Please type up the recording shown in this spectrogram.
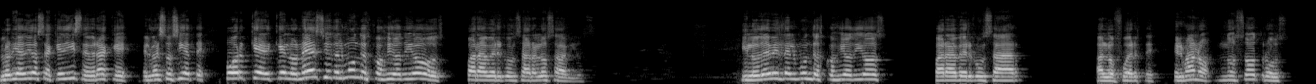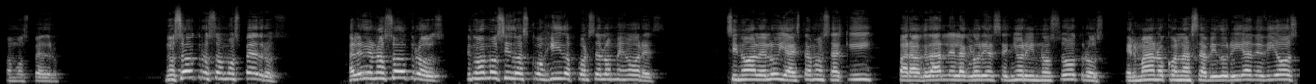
Gloria a Dios, aquí dice, ¿verdad? Que el verso 7, porque que lo necio del mundo escogió Dios para avergonzar a los sabios. Y lo débil del mundo escogió Dios para avergonzar a lo fuerte. Hermano, nosotros somos Pedro. Nosotros somos Pedros. Aleluya, nosotros no hemos sido escogidos por ser los mejores, sino, aleluya, estamos aquí para darle la gloria al Señor. Y nosotros, hermano, con la sabiduría de Dios,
